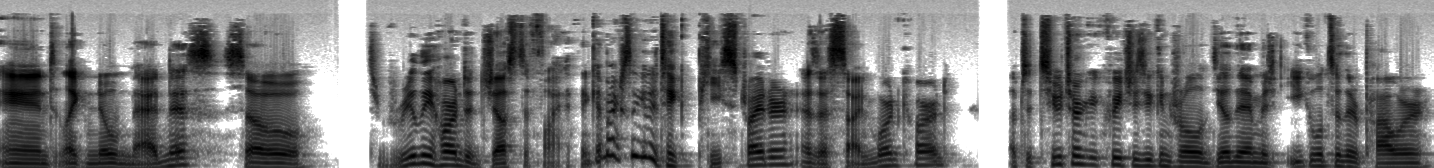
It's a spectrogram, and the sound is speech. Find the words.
and like no Madness. So it's really hard to justify. I think I'm actually going to take Peace Strider as a sideboard card. Up to two target creatures you control deal damage equal to their power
